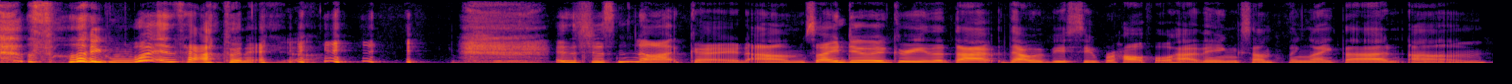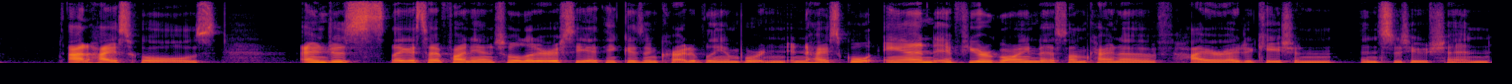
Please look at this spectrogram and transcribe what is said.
it's like, what is happening? Yeah. It's just not good. Um, so I do agree that that that would be super helpful having something like that um, at high schools, and just like I said, financial literacy I think is incredibly important in high school, and if you're going to some kind of higher education institution,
